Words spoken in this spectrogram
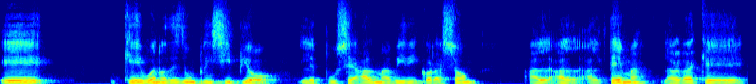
eh, que bueno, desde un principio le puse alma, vida y corazón al, al tema. La verdad que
